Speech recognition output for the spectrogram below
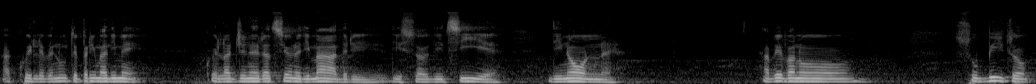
a quelle venute prima di me, quella generazione di madri, di, di zie, di nonne. Avevano subito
